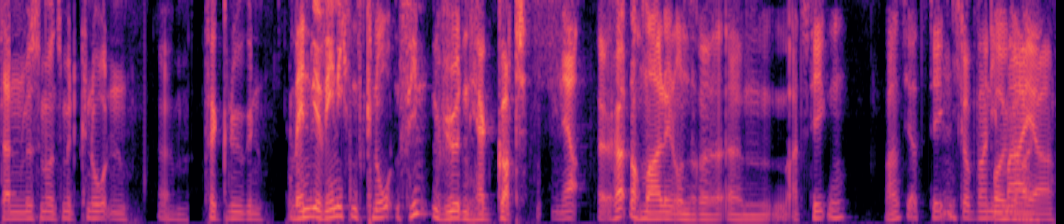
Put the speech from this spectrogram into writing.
dann müssen wir uns mit Knoten ähm, vergnügen. Wenn wir wenigstens Knoten finden würden, Herr Gott. Ja. Äh, hört nochmal in unsere ähm, Azteken. Waren es die Azteken? Ich glaube, waren die Folge Maya. Rein.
